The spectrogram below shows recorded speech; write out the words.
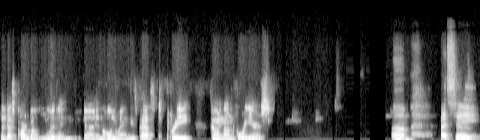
the best part about living uh, in the Holy Land these past three, going on four years? Um, I'd say,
